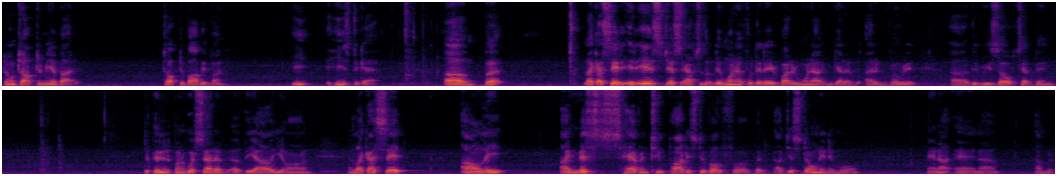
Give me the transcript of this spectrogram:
don't talk to me about it. Talk to Bobby Bunny. He he's the guy. Um, but like I said, it is just absolutely wonderful that everybody went out and got out and voted. Uh, the results have been, depending upon what side of, of the aisle you're on. And like I said, I only I miss having two parties to vote for, but I just don't anymore. And I and uh, I'm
